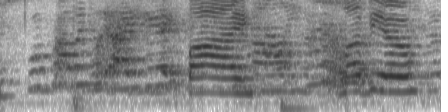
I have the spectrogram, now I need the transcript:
Bye. We'll probably play I Bye. Love you. Bye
